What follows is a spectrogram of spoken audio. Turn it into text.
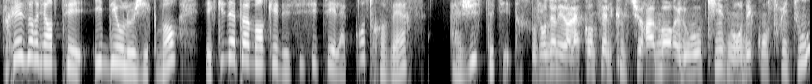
très orienté idéologiquement et qui n'a pas manqué de susciter la controverse à juste titre. Aujourd'hui, on est dans la cancel culture à mort et le wokisme, on déconstruit tout.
